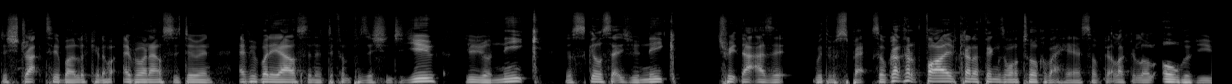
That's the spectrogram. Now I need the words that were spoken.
distracted by looking at what everyone else is doing. Everybody else in a different position to you. You're unique. Your skill set is unique. Treat that as it with respect. So I've got kind of five kind of things I want to talk about here. So I've got like a little overview.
